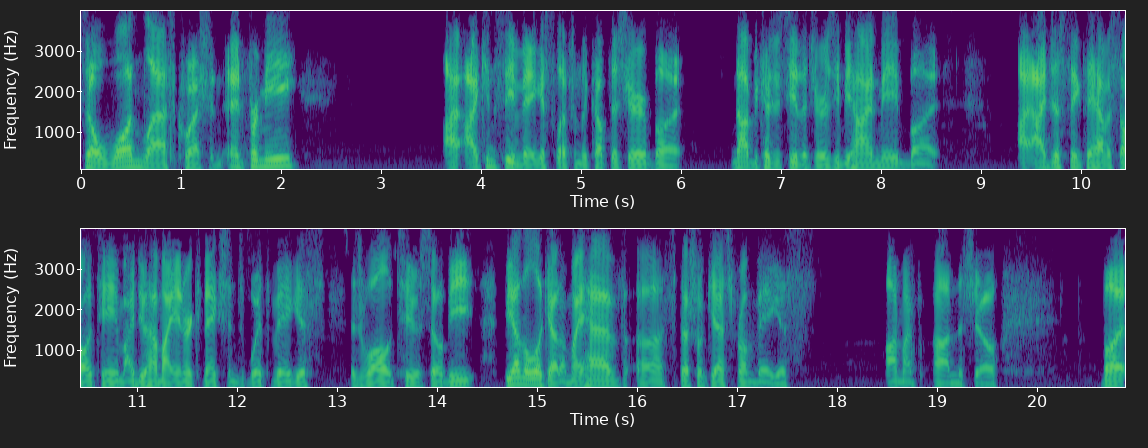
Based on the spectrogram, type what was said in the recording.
So one last question, and for me, I, I can see Vegas lifting the cup this year, but not because you see the jersey behind me, but I, I just think they have a solid team. I do have my interconnections with Vegas as well too, so be be on the lookout. I might have a special guest from Vegas on my on the show, but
